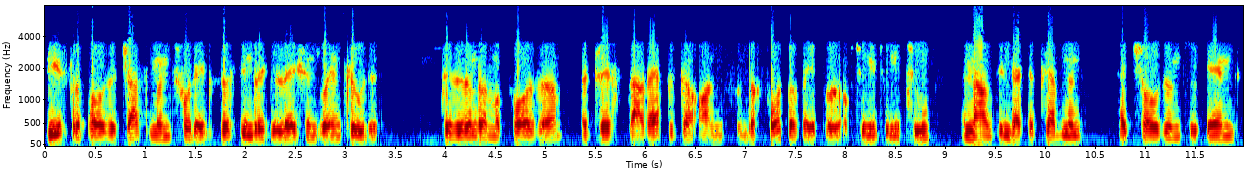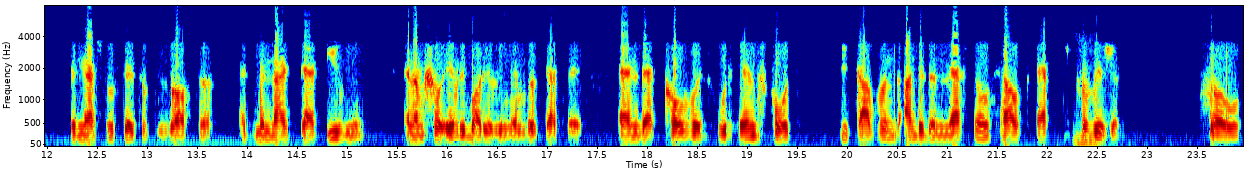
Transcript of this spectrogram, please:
These proposed adjustments for the existing regulations were included. President Ramaphosa addressed South Africa on the 4th of April of 2022, announcing that the cabinet had chosen to end the national state of disaster at midnight that evening. And I'm sure everybody remembers that day. And that COVID would henceforth be governed under the National Health Act mm-hmm. provision. So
